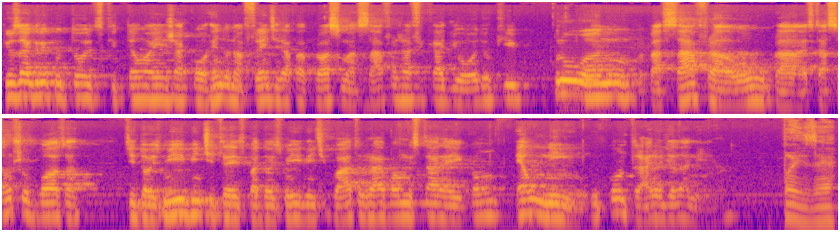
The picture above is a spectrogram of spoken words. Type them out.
que os agricultores que estão aí já correndo na frente já para a próxima safra já ficar de olho que para o ano, para a safra ou para a estação chuvosa de 2023 para 2024 já vamos estar aí com El Ninho, o contrário de Laninha. Pois é,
